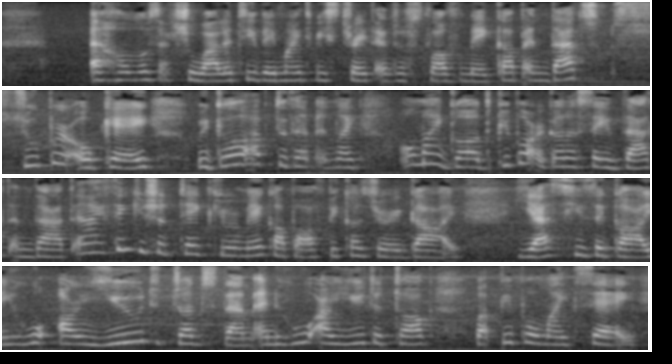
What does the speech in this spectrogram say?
a homosexuality. They might be straight and just love makeup and that's super okay. We go up to them and like oh my god people are gonna say that and that and i think you should take your makeup off because you're a guy. Yes he's a guy. Who are you to judge them and who are you to talk what people might say?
